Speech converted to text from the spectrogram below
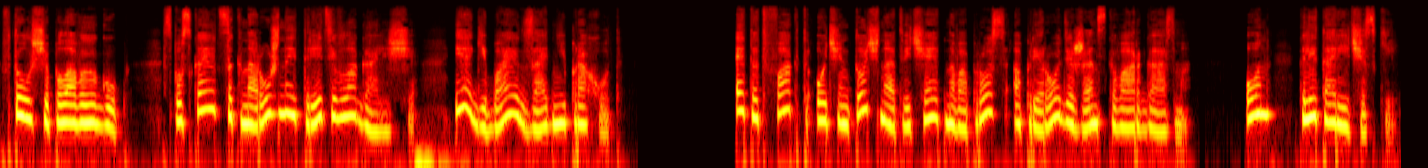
в толще половых губ спускаются к наружной трети влагалища и огибают задний проход. Этот факт очень точно отвечает на вопрос о природе женского оргазма. Он клиторический.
